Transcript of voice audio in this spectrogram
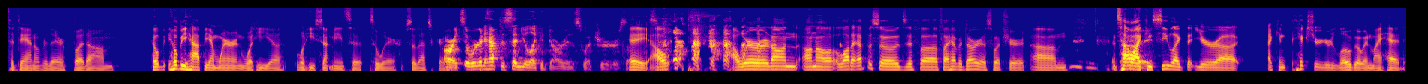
to Dan over there. But um, he'll be he'll be happy I'm wearing what he uh what he sent me to to wear. So that's great. All right, so we're gonna have to send you like a Dario sweatshirt or something. Hey, I'll I'll wear it on on a, a, lot of episodes if uh, if I have a Dario sweatshirt. Um, it's how I can see like that you're. Uh, I can picture your logo in my head.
